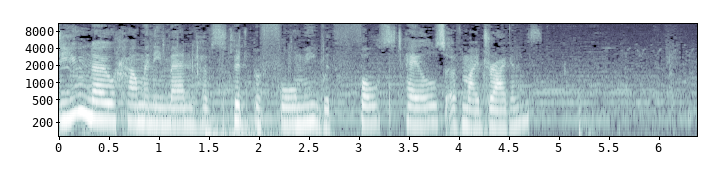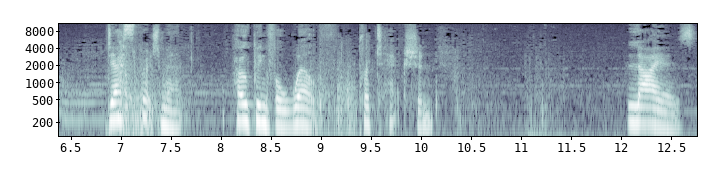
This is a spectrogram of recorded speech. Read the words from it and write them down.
Do you know how many men have stood before me with false tales of my dragons? Desperate men, hoping for wealth, protection. Liars,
